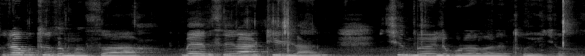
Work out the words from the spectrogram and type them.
Sıra bu tadımıza. Benim şeyler kirlenmiş. Şimdi böyle buralara koyacağız.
